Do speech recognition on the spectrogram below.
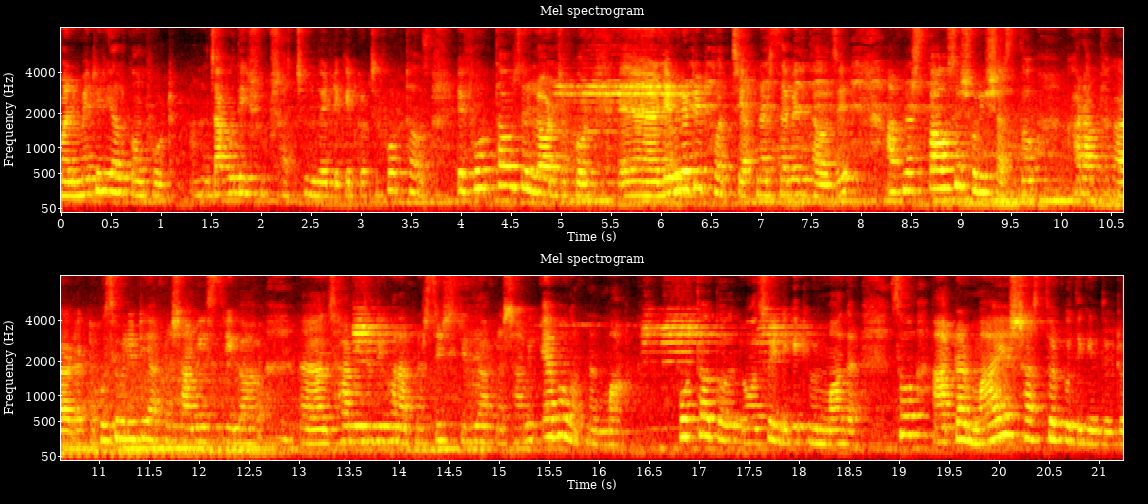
মানে মেটেরিয়াল কমফোর্ট আপনার জাগতিক সুখ স্বাচ্ছন্দ্য ইন্ডিকেট করছে ফোর্থ হাউস এই ফোর্থ হাউসের লর্ড যখন ডেভেলেটেড হচ্ছে আপনার সেভেন্থ হাউসে আপনার স্পাউসের শরীর স্বাস্থ্য খারাপ থাকার একটা পসিবিলিটি আপনার স্বামী, স্ত্রী বা স্বামী যদি হন, আপনার স্ত্রী স্ত্রী আপনার স্বামী এবং আপনার মা। Fourth house also indicate your mother so আপনার মায়ের স্বাস্থ্যের প্রতি কিন্তু একটু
